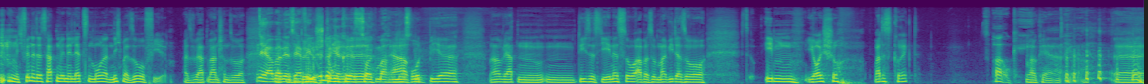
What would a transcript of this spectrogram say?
Ich finde, das hatten wir in den letzten Monaten nicht mehr so viel. Also wir hatten, waren schon so Ja, weil wir sehr viel untergäriges Zeug machen ja, mussten. Rotbier. Na, wir hatten mh, dieses, jenes so, aber so mal wieder so, so eben Joisho. War das korrekt? Das war okay. Okay, ja. ja. äh,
